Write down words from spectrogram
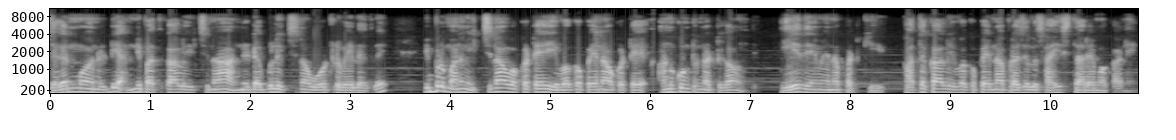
జగన్మోహన్ రెడ్డి అన్ని పథకాలు ఇచ్చినా అన్ని డబ్బులు ఇచ్చినా ఓట్లు వేయలేదులే. ఇప్పుడు మనం ఇచ్చినా ఒకటే ఇవ్వకపోయినా ఒకటే అనుకుంటున్నట్టుగా ఉంది. ఏదేమైనప్పటికీ పథకాలు ఇవ్వకపోయినా ప్రజలు సహిస్తారేమో కానీ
